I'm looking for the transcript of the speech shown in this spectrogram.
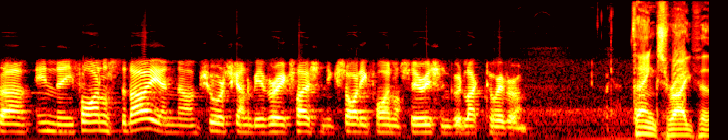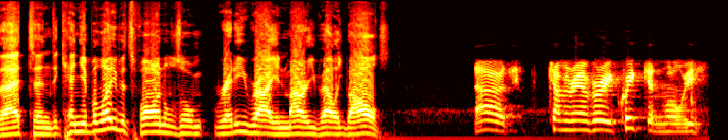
uh, in the finals today. And I'm sure it's going to be a very close and exciting final series. And good luck to everyone. Thanks, Ray, for that. And can you believe it's finals already, Ray, in Murray Valley Bowls? No, it's coming around very quick, and we'll be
